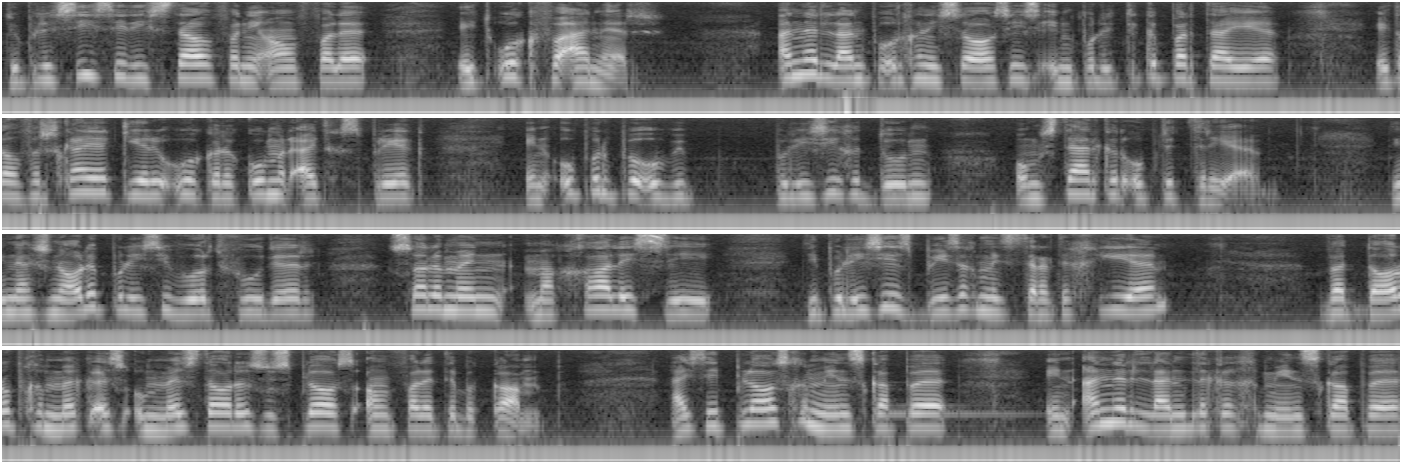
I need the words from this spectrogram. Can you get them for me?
Duplessis sê die stel van die aanvalle het ook verander ander landbeorganisaties en politieke partije het al verskye kere ook hulle kommer uitgespreek en oproepe op die politie gedoen om sterker op te tree. Die nationale politiewoordvoerder Solomon Magali sê, die politie is bezig met strategieën wat daarop gemik is om misdade soos plaasanvalle te bekamp. Hy sê plaasgemeenskappe en ander landelike gemeenskappe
